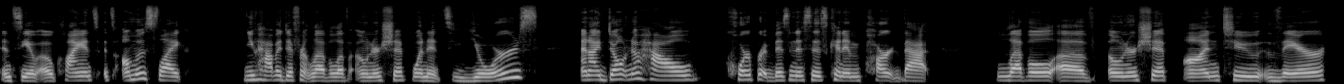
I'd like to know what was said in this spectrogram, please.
and COO clients. It's almost like you have a different level of ownership when it's yours. And I don't know how corporate businesses can impart that level of ownership onto their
